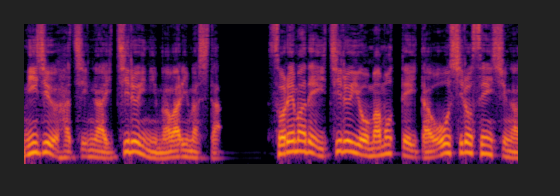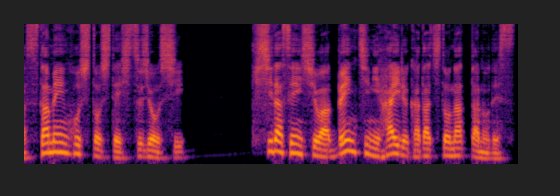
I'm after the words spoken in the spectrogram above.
28が一塁に回りました。それまで一塁を守っていた大城選手がスタメン捕手として出場し、岸田選手はベンチに入る形となったのです。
